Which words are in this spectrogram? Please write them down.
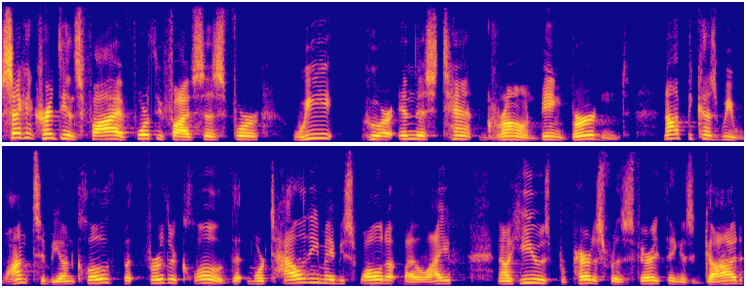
2 Corinthians 5, 4 through 5 says, For we who are in this tent groan, being burdened, not because we want to be unclothed, but further clothed, that mortality may be swallowed up by life. Now, he who has prepared us for this very thing is God,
